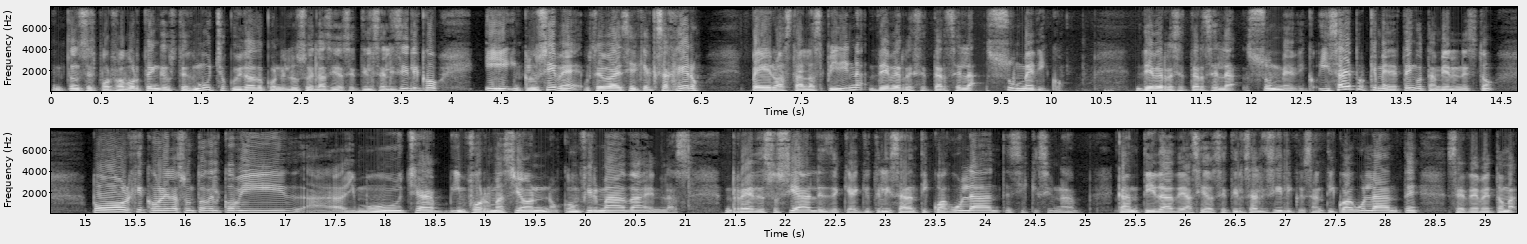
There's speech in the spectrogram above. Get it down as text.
Entonces, por favor, tenga usted mucho cuidado con el uso del ácido acetil salicílico. E inclusive, usted va a decir que exagero pero hasta la aspirina debe recetársela su médico. Debe recetársela su médico. ¿Y sabe por qué me detengo también en esto? Porque con el asunto del COVID hay mucha información no confirmada en las redes sociales de que hay que utilizar anticoagulantes y que si una cantidad de ácido acetil salicílico es anticoagulante, se debe tomar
